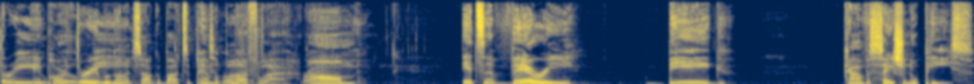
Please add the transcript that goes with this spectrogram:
three. In part three, we're gonna talk about To Pimp a To Pimp a Butterfly. Butterfly, right. Um, it's a very big conversational piece.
